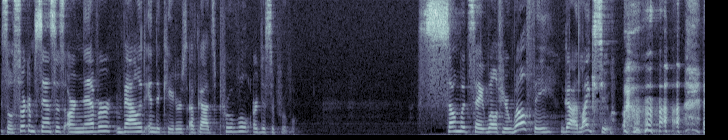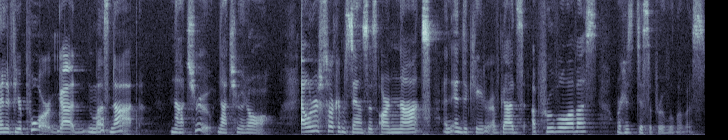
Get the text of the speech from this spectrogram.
So, circumstances are never valid indicators of God's approval or disapproval. Some would say, well, if you're wealthy, God likes you. and if you're poor, God must not. Not true. Not true at all. Outer circumstances are not an indicator of God's approval of us or his disapproval of us.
